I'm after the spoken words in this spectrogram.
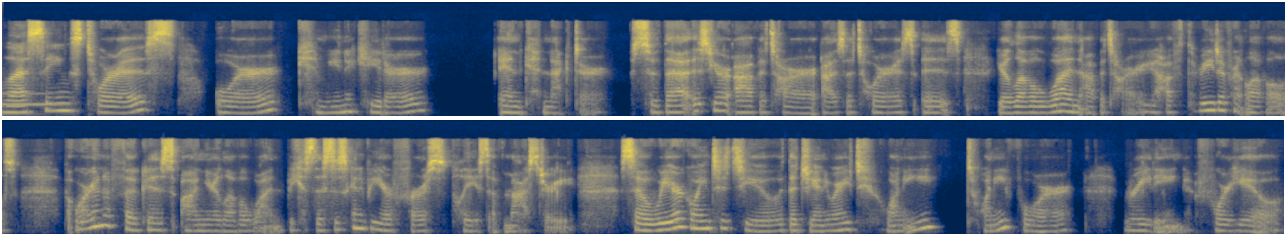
Blessings, Taurus, or communicator and connector. So that is your avatar as a Taurus is your level one avatar. You have three different levels, but we're going to focus on your level one because this is going to be your first place of mastery. So we are going to do the January 2024 reading for you.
